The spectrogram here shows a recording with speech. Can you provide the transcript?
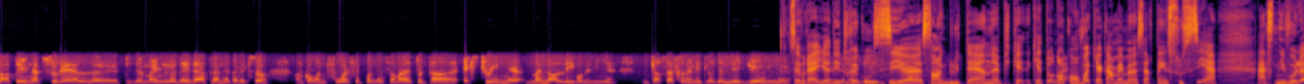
santé, naturel, puis de même là, d'aider la planète avec ça. Encore une fois, c'est pas nécessairement tout le temps extreme, mais même dans le livre, on a mis une carte astronomique là, de légumes. C'est vrai, il y a des trucs aussi euh, sans gluten puis keto. Donc, on voit qu'il y a quand même un certain souci à, à ce niveau-là.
